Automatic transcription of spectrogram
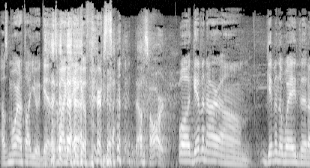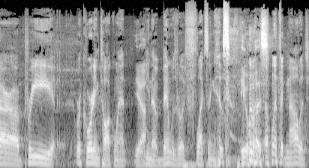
that was more I thought you would get. That's why I got you go first. That was hard. well, given our um, given the way that our uh, pre-recording talk went, Yeah. you know, Ben was really flexing his He was. Olympic knowledge.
